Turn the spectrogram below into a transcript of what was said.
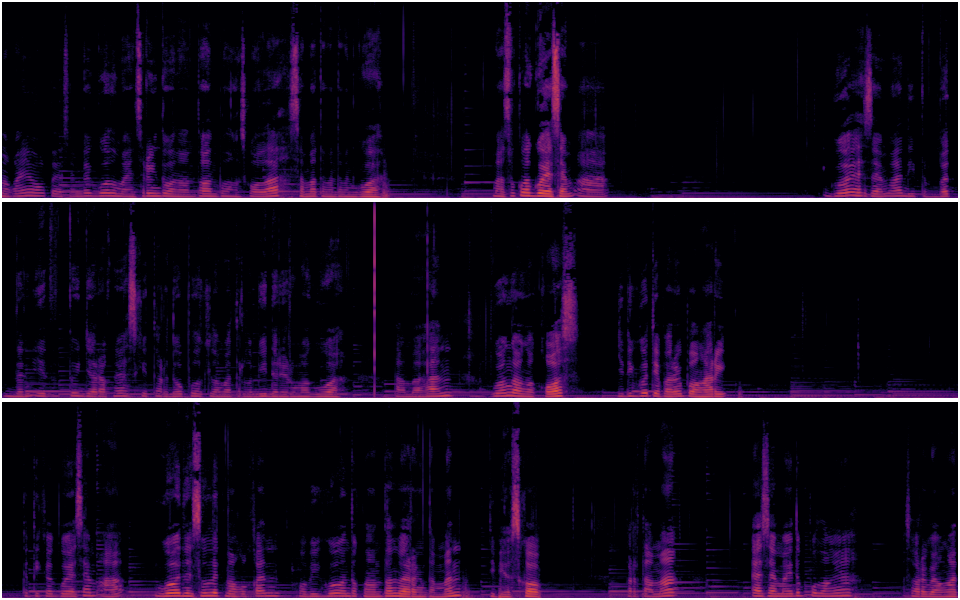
Makanya waktu SMP gue lumayan sering tuh nonton pulang sekolah sama teman-teman gue masuklah gue SMA gue SMA di Tebet dan itu tuh jaraknya sekitar 20 km lebih dari rumah gue tambahan gue nggak ngekos jadi gue tiap hari pulang hari ketika gue SMA gue udah sulit melakukan hobi gue untuk nonton bareng teman di bioskop. Pertama SMA itu pulangnya sore banget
